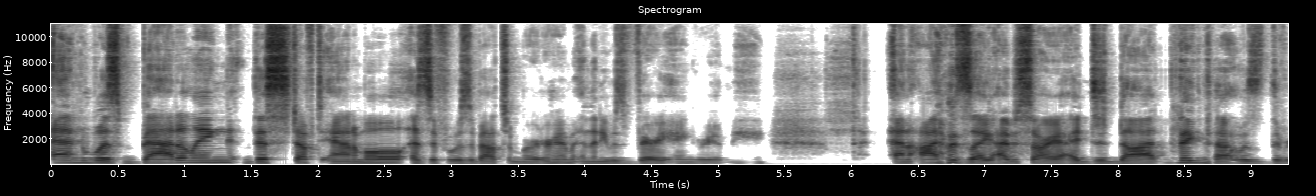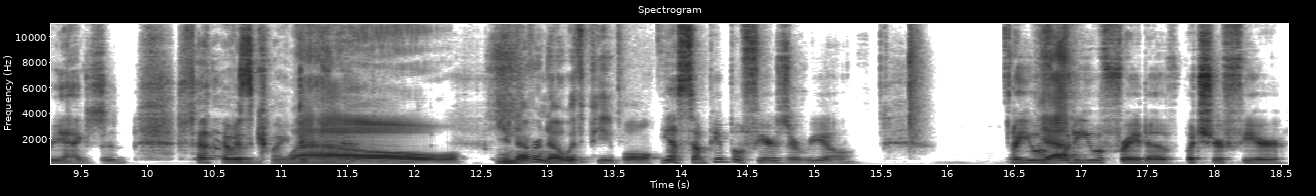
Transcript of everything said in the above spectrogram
and was battling this stuffed animal as if it was about to murder him. And then he was very angry at me. And I was like, I'm sorry, I did not think that was the reaction that I was going to get. wow. You never know with people. Yeah, some people fears are real. Are you Yeah. what are you afraid of? What's your fear?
